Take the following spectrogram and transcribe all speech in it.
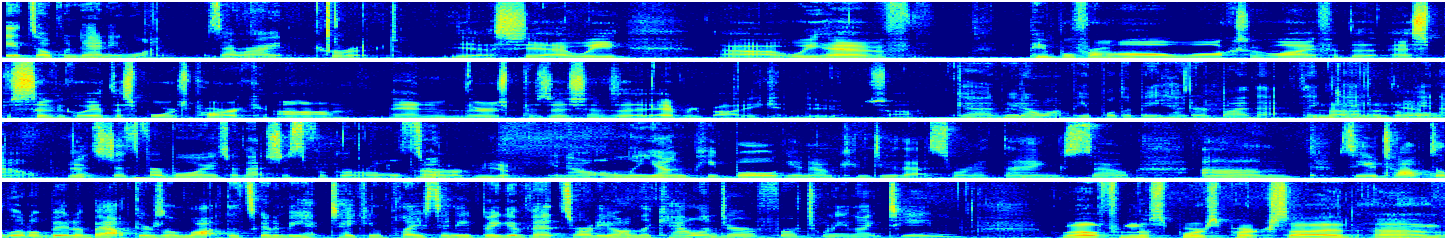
it's open to anyone. Is that right? Correct. Yes. Yeah. We uh, we have people from all walks of life at the uh, specifically at the sports park, um, and there's positions that everybody can do. So good. We don't want people to be hindered by that thinking. Not at all. You know, yep. that's just for boys or that's just for girls nope. or yep. you know only young people you know can do that sort of thing. So um, so you talked a little bit about there's a lot that's going to be taking place. Any big events already on the calendar for 2019? Well, from the sports park side, um,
